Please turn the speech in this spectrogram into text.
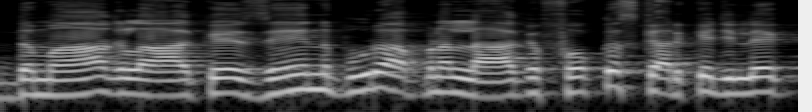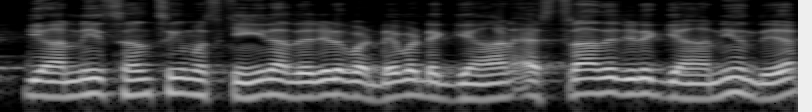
ਦਿਮਾਗ ਲਾ ਕੇ, ਜ਼ਿਹਨ ਪੂਰਾ ਆਪਣਾ ਲਾ ਕੇ, ਫੋਕਸ ਕਰਕੇ ਜਿਲੇ ਗਿਆਨੀ ਸੰਤ ਸਿੰਘ ਮਸਕੀਨ ਆਂਦੇ ਜਿਹੜੇ ਵੱਡੇ ਵੱਡੇ ਗਿਆਨ, ਇਸ ਤਰ੍ਹਾਂ ਦੇ ਜਿਹੜੇ ਗਿਆਨੀ ਹੁੰਦੇ ਆ,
